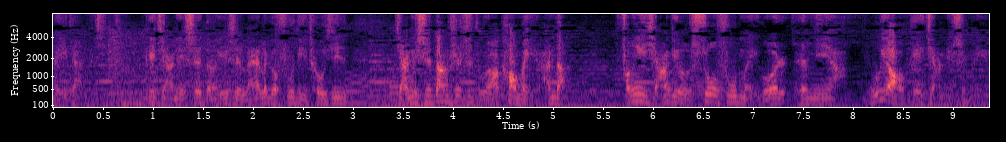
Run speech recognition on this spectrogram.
内战的旗帜，给蒋介石等于是来了个釜底抽薪。蒋介石当时是主要靠美元的，冯玉祥就说服美国人民呀，不要给蒋介石美元，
